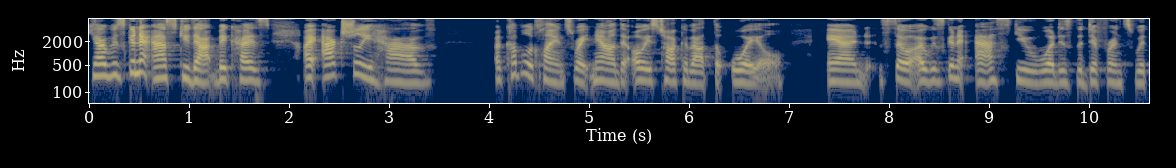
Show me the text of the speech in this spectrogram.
Yeah, I was going to ask you that because I actually have a couple of clients right now that always talk about the oil and so I was going to ask you what is the difference with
